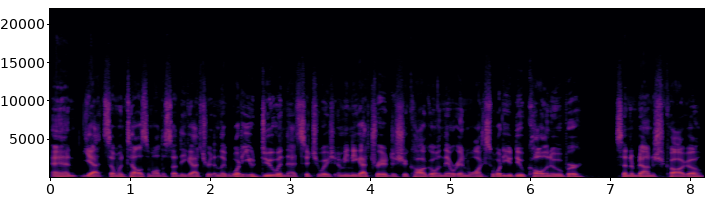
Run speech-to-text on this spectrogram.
And yeah, someone tells him all of a sudden he got traded. And like, what do you do in that situation? I mean, he got traded to Chicago and they were in Milwaukee. So what do you do? Call an Uber, send him down to Chicago?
